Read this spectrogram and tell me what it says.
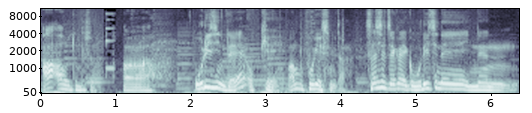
아 아우 눈부셔. 아 Origin deck? 오케이. 한번 보겠습니다 사실 제가 이거 Origin에 있는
